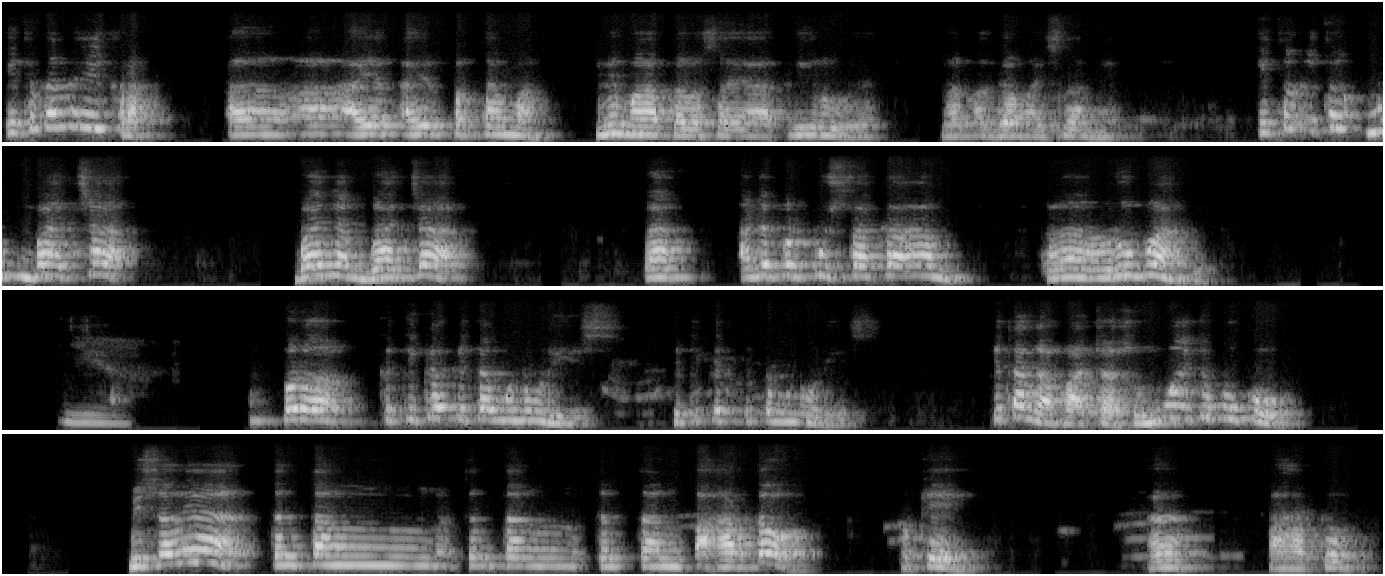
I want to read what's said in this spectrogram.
itu kan ikra ah, ah, ayat-ayat pertama. Ini maaf kalau saya keliru ya dalam agama Islam ya. Itu itu membaca. Banyak baca. Nah, ada perpustakaan rumah. Yeah. ketika kita menulis ketika kita menulis kita nggak baca semua itu buku Misalnya tentang tentang tentang Pak Harto, oke, okay. eh, Pak Harto,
